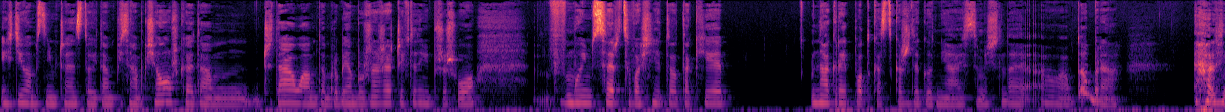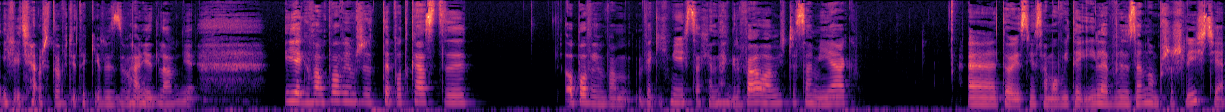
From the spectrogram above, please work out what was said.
jeździłam z nim często i tam pisałam książkę, tam czytałam, tam robiłam różne rzeczy i wtedy mi przyszło w moim sercu właśnie to takie nagraj podcast każdego dnia. Ja sobie myślę, o dobra, ale nie wiedziałam, że to będzie takie wyzwanie dla mnie. I jak Wam powiem, że te podcasty, opowiem Wam w jakich miejscach ja nagrywałam i czasami jak, e, to jest niesamowite, ile Wy ze mną przeszliście.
